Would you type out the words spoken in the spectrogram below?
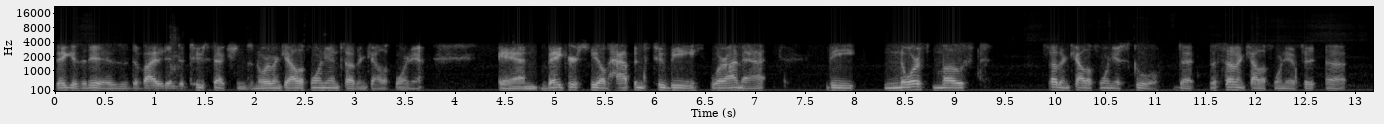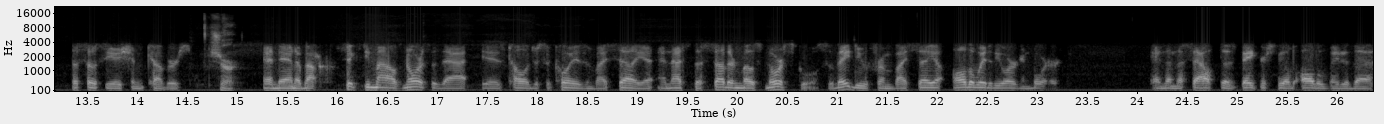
big as it is, is divided into two sections: Northern California and Southern California. And Bakersfield happens to be where I'm at, the northmost Southern California school that the Southern California uh, Association covers. sure, And then about 60 miles north of that is College of Sequoias in Visalia, and that's the southernmost north school. So they do from Visalia all the way to the Oregon border. And then the south does Bakersfield all the way to the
